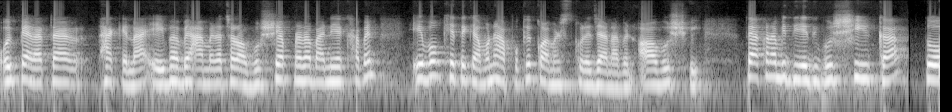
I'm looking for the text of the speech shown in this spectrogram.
ওই প্যারাটার থাকে না। এইভাবে আমের আচার অবশ্যই আপনারা বানিয়ে খাবেন এবং খেতে কেমন আপুকে কমেন্টস করে জানাবেন অবশ্যই। তো এখন আমি দিয়ে দিব সিরকা। তো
